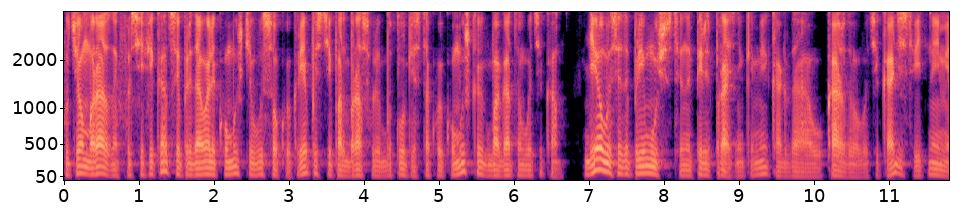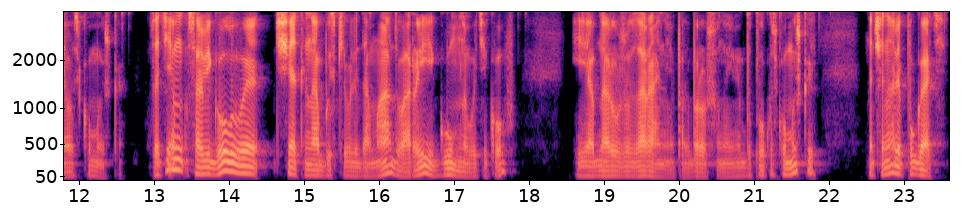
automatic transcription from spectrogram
путем разных фальсификаций придавали кумышке высокую крепость и подбрасывали бутылки с такой кумышкой к богатым ватикам. Делалось это преимущественно перед праздниками, когда у каждого ватика действительно имелась кумышка. Затем сорвиголовы тщательно обыскивали дома, дворы и гум на ватиков и, обнаружив заранее подброшенную ими бутылку с кумышкой, начинали пугать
